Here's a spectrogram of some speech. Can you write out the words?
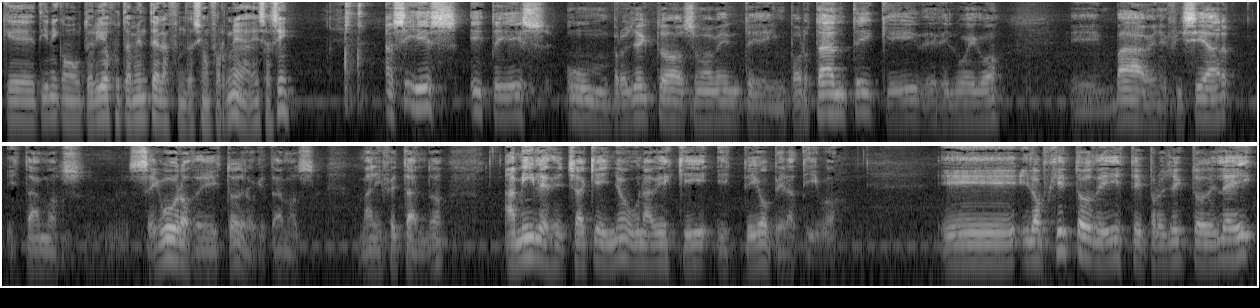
que tiene como autoría justamente la Fundación Fornea. ¿Es así? Así es, este es un proyecto sumamente importante que desde luego eh, va a beneficiar, estamos seguros de esto, de lo que estamos manifestando, a miles de chaqueños una vez que esté operativo. Eh, el objeto de este proyecto de ley,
